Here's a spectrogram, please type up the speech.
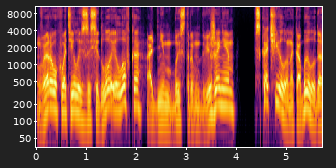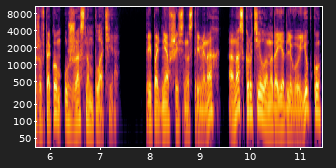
Вера ухватилась за седло и ловко, одним быстрым движением, вскочила на кобылу даже в таком ужасном платье. Приподнявшись на стременах, она скрутила надоедливую юбку,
